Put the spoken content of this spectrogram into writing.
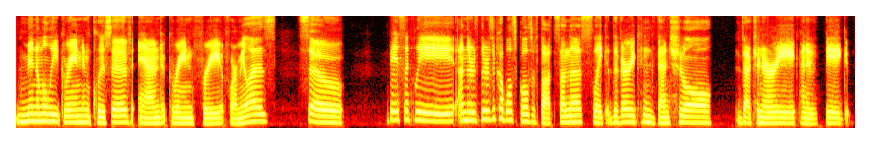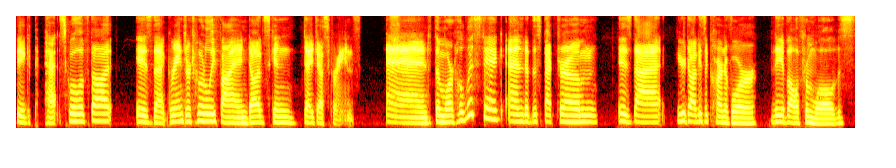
minimally grain inclusive and grain free formulas. So basically, and there's there's a couple of schools of thoughts on this, like the very conventional veterinary kind of big big pet school of thought is that grains are totally fine. Dogs can digest grains. And the more holistic end of the spectrum is that your dog is a carnivore. They evolved from wolves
